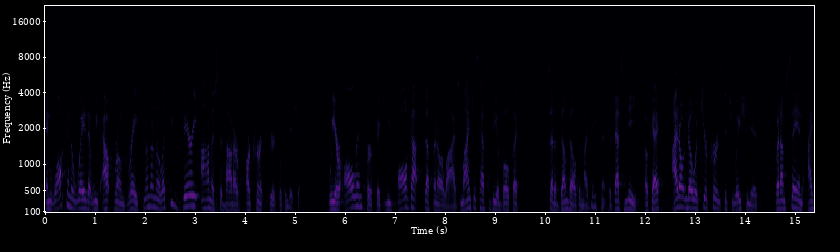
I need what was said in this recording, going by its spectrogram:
and walk in a way that we've outgrown grace. No, no, no. Let's be very honest about our, our current spiritual condition. We are all imperfect. We've all got stuff in our lives. Mine just has to be a Bowflex set of dumbbells in my basement, but that's me, okay? I don't know what your current situation is, but I'm saying I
